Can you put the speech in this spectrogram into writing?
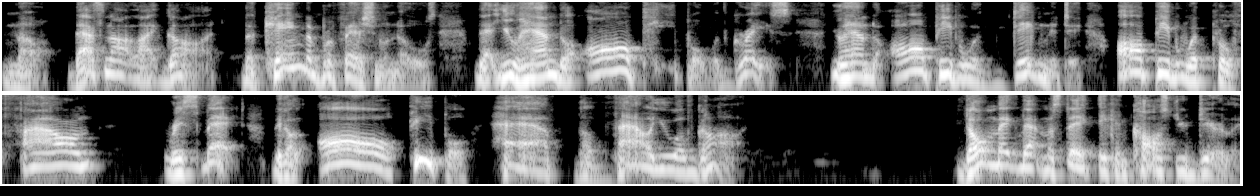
No, that's not like God. The kingdom professional knows that you handle all people with grace. You handle all people with dignity, all people with profound respect, because all people have the value of God. Don't make that mistake. It can cost you dearly.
